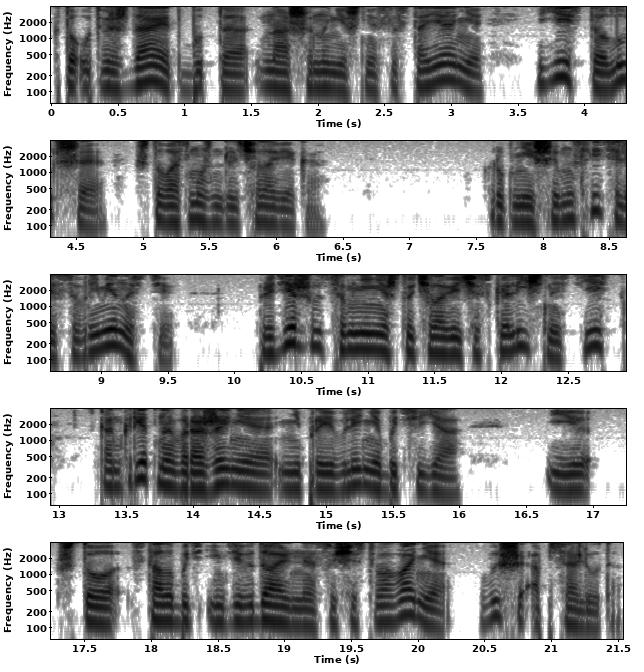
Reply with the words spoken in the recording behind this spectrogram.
кто утверждает, будто наше нынешнее состояние есть то лучшее, что возможно для человека. Крупнейшие мыслители современности придерживаются мнения, что человеческая личность есть конкретное выражение непроявления бытия и что, стало быть, индивидуальное существование выше абсолюта.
